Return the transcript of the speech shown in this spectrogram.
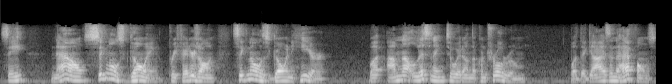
See? Now signal's going, pre-fader's on, signal is going here, but I'm not listening to it on the control room, but the guys in the headphones,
